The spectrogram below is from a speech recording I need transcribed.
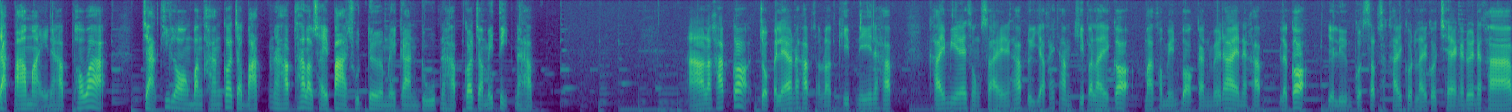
จับปลาใหม่นะครับ เพราะว่า จากที่ลองบางครั้งก็จะบั๊กนะครับ ถ้าเราใช้ปลาชุดเดิมในการดูปนะครับ ก็จะไม่ติดนะครับ เอาละครับ ก็จบไปแล้วนะครับสำหรับคลิปนี้นะครับ ใครมีอะไรสงสัยนะครับ หรืออยากให้ทำคลิปอะไรก็มาคอมเมนต์บอกกันไว้ได้นะครับ แล้วก็อย่าลืมกด Subscribe กดไลค์กดแชร์กันด้วยนะครับ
